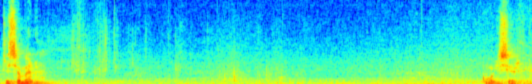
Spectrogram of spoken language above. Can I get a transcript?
Και σε μένα. Μόλις έρθει.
